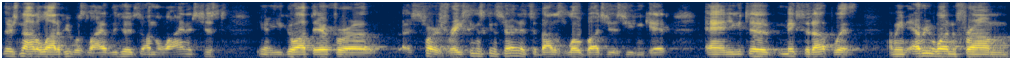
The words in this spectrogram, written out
there's not a lot of people's livelihoods on the line. It's just, you know, you go out there for a, as far as racing is concerned, it's about as low budget as you can get, and you get to mix it up with I mean, everyone from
